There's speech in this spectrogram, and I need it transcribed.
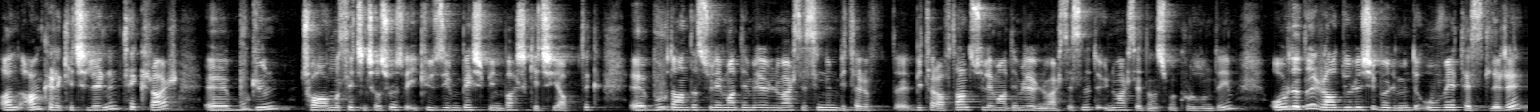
An- Ankara keçilerinin tekrar e, bugün çoğalması için çalışıyoruz ve 225 bin baş keçi yaptık. E, buradan da Süleyman Demirel Üniversitesi'nin bir taraf e, bir taraftan Süleyman Demirel Üniversitesi'nde de üniversite danışma kurulundayım. Orada da radyoloji bölümünde UV testleri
